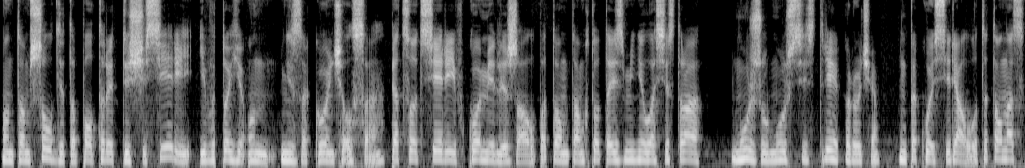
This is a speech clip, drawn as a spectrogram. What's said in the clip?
Он там шел где-то полторы тысячи серий, и в итоге он не закончился. 500 серий в коме лежал, потом там кто-то изменила сестра мужу, муж сестре, короче. Ну такой сериал. Вот это у нас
